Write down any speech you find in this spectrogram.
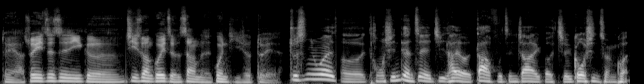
对啊，所以这是一个计算规则上的问题，就对了。就是因为呃，同心店这一季它有大幅增加一个结构性存款，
